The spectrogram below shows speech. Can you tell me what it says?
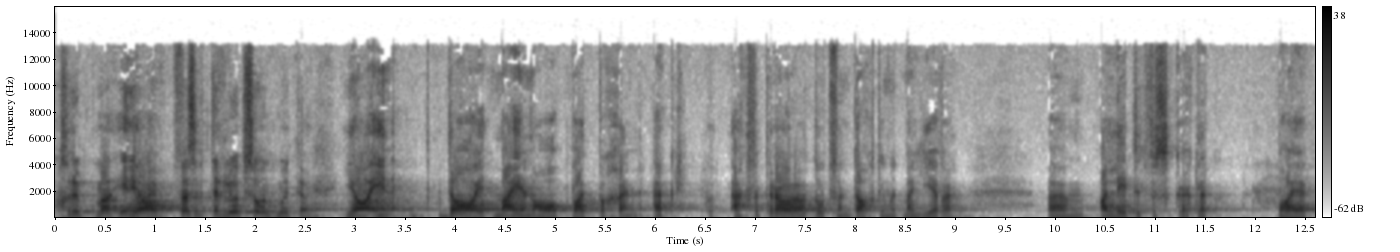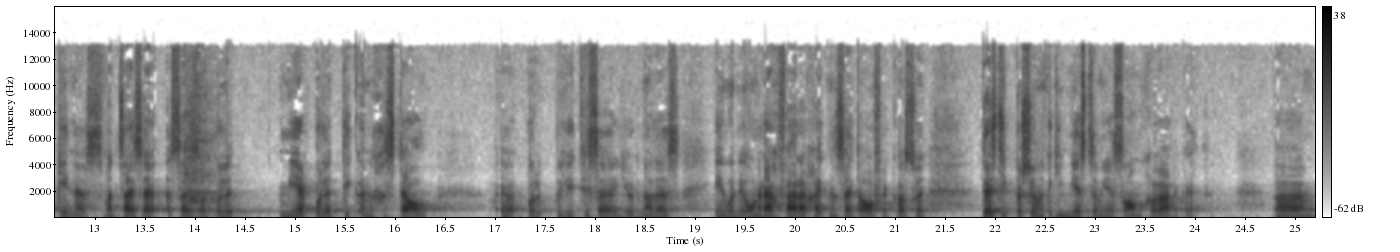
groep, maar anyway, Ja. dit was 'n terloopse ontmoeting. Ja, en daar het my en haar pad begin. Ek ek vertrou haar tot vandag toe met my lewe. Ehm um, Alet het verskriklik baie kennis want sy's 'n sy's 'n polit, meer politiek ingestel, 'n pol, politieke joernalis en oor die onregverdigheid in Suid-Afrika. So dis die persoon wat ek die meeste mee saamgewerk het. Ehm um,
